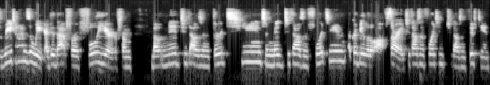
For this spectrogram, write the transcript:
three times a week, I did that for a full year from about mid 2013 to mid 2014. I could be a little off. Sorry, 2014 2015.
